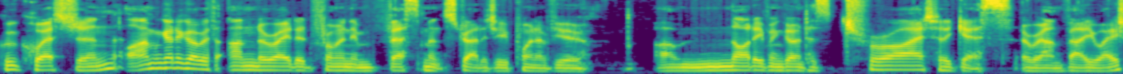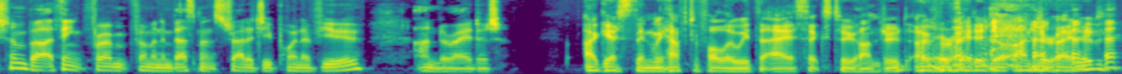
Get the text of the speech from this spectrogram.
Good question. I'm going to go with underrated from an investment strategy point of view. I'm not even going to try to guess around valuation, but I think from, from an investment strategy point of view, underrated. I guess then we have to follow with the ASX 200, overrated or underrated.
